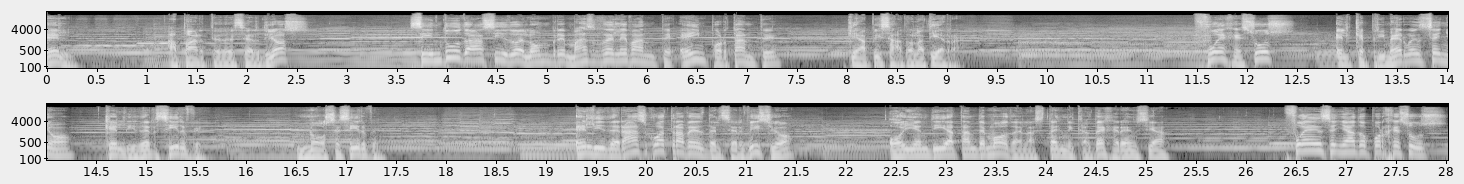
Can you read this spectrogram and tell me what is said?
Él, aparte de ser Dios, sin duda ha sido el hombre más relevante e importante que ha pisado la tierra. Fue Jesús el que primero enseñó que el líder sirve no se sirve. El liderazgo a través del servicio, hoy en día tan de moda en las técnicas de gerencia, fue enseñado por Jesús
